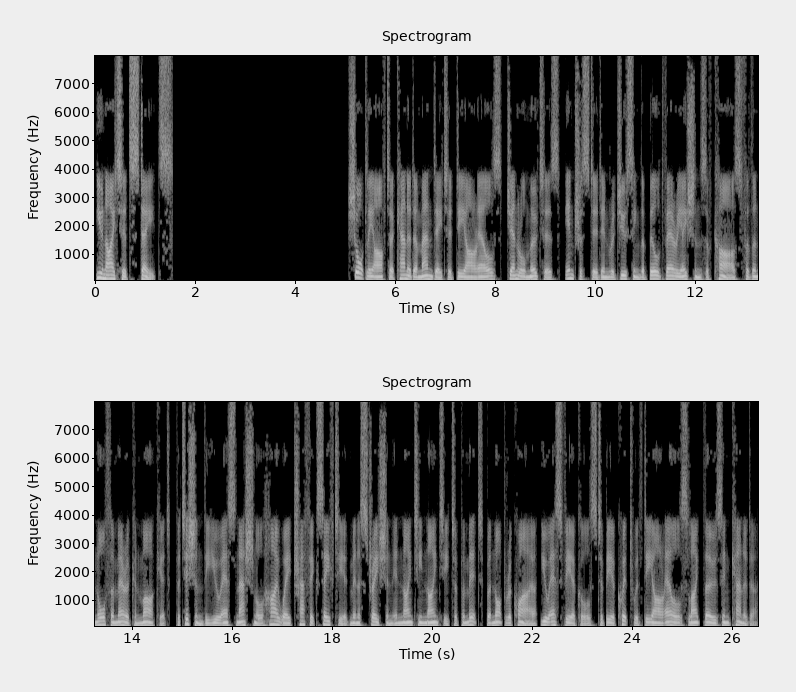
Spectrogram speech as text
United States Shortly after Canada mandated DRLs, General Motors, interested in reducing the build variations of cars for the North American market, petitioned the U.S. National Highway Traffic Safety Administration in 1990 to permit but not require U.S. vehicles to be equipped with DRLs like those in Canada.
